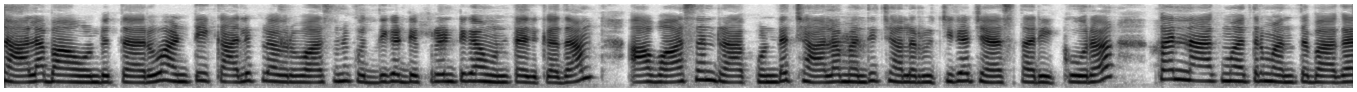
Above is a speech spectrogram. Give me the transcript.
చాలా బాగా వండుతారు. అంటే ఈ కాలీఫ్లవర్ వాసన కొద్దిగా డిఫరెంట్గా ఉంటుంది కదా. ఆ వాసన రాకుండా చాలామంది చాలా రుచిగా చేస్తారు ఈ కూర. కానీ నాకు మాత్రం అంత బాగా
